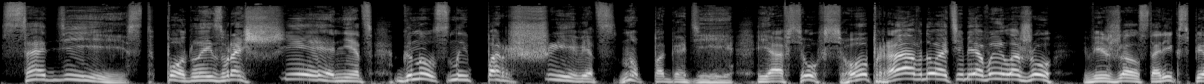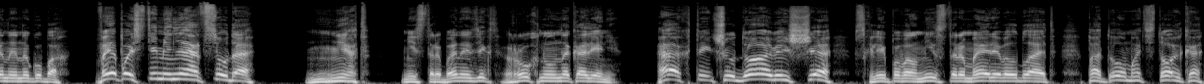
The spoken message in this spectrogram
садист, подлый извращенец, гнусный паршивец. Ну, погоди, я всю-всю правду о тебе выложу!» — визжал старик с пеной на губах. «Выпусти меня отсюда!» «Нет!» — мистер Бенедикт рухнул на колени. «Ах ты чудовище!» — всхлипывал мистер Мэривилл Блайт. «Подумать только,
